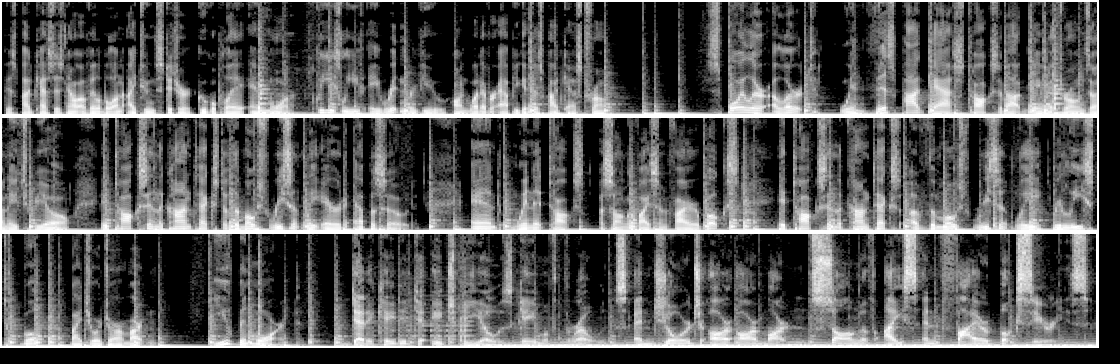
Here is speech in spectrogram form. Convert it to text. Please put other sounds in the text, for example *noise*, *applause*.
This podcast is now available on iTunes, Stitcher, Google Play, and more. Please leave a written review on whatever app you get this podcast from. Spoiler alert when this podcast talks about Game of Thrones on HBO, it talks in the context of the most recently aired episode. And when it talks A Song of Ice and Fire books, it talks in the context of the most recently released book by George R. R. Martin. You've been warned. Dedicated to HBO's Game of Thrones and George R. R. Martin's Song of Ice and Fire book series.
